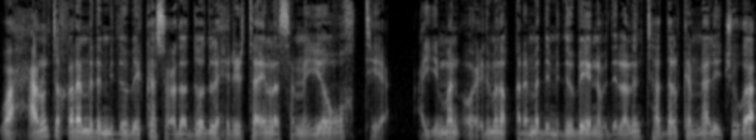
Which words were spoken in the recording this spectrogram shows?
waxaa xarunta qaramada midoobey ka socda dood la xiriirta in la sameeyo wakhti cayiman oo ciidamada qaramada midoobey ee nabadilaalinta dalka maali jooga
